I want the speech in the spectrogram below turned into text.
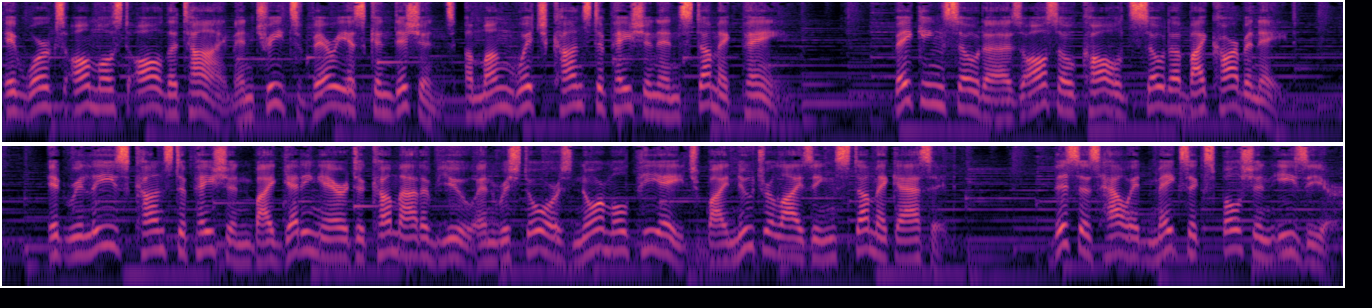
It works almost all the time and treats various conditions, among which constipation and stomach pain. Baking soda is also called soda bicarbonate. It relieves constipation by getting air to come out of you and restores normal pH by neutralizing stomach acid. This is how it makes expulsion easier.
